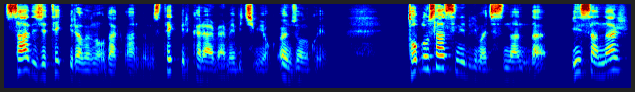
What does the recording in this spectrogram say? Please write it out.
sadece tek bir alana odaklandığımız, tek bir karar verme biçimi yok. Önce onu koyalım. Toplumsal sinir bilimi açısından da insanlar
